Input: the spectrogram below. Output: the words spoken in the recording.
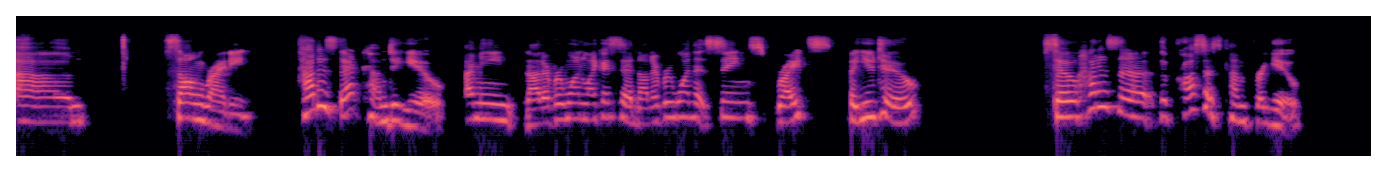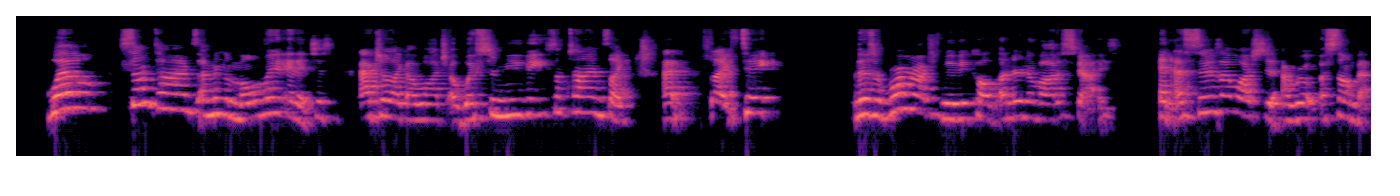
um, songwriting, how does that come to you? I mean, not everyone, like I said, not everyone that sings writes, but you do. So, how does the the process come for you? Well, sometimes I'm in the moment and it just after like I watch a Western movie. Sometimes like I like take there's a Roy Rogers movie called Under Nevada Skies, and as soon as I watched it, I wrote a song back.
